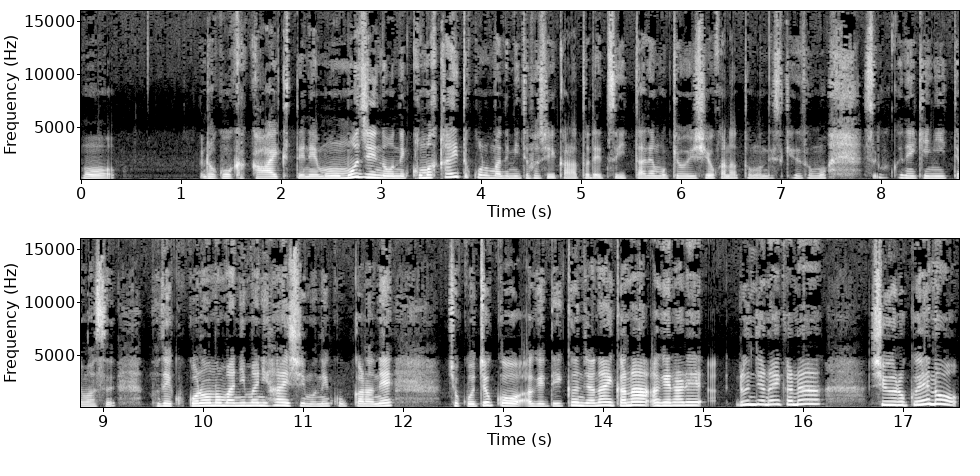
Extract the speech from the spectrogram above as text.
もう、ロゴが可愛くてね、もう文字のね、細かいところまで見てほしいから、後でツイッターでも共有しようかなと思うんですけれども、すごくね、気に入ってます。ので、心のマニマニ配信もね、こっからね、ちょこちょこ上げていくんじゃないかな、上げられるんじゃないかな、収録への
